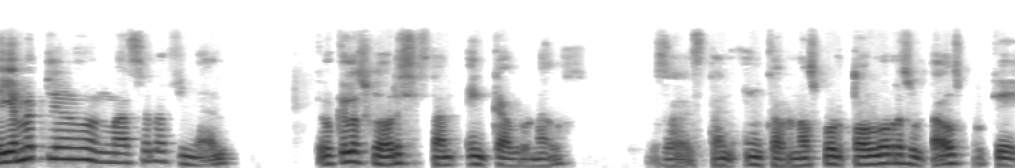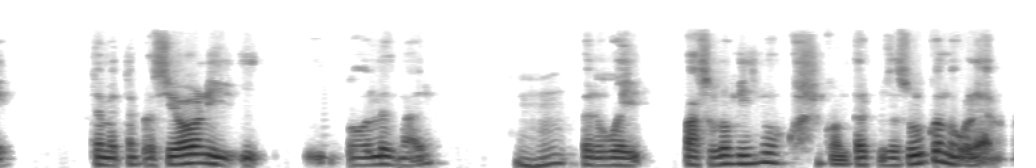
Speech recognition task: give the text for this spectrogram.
ya metieron más a la final. Creo que los jugadores están encabronados. O sea, están encabronados por todos los resultados porque te meten presión y, y, y todo el desmadre. Pero, güey, pasó lo mismo contra Cruz Azul cuando golearon.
